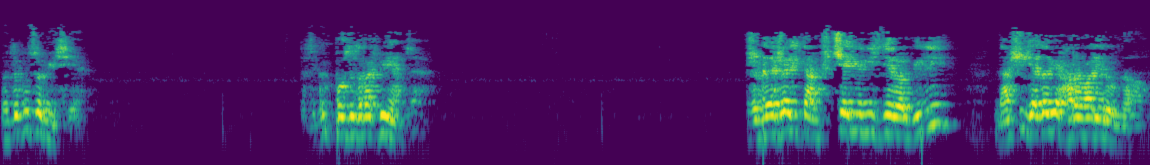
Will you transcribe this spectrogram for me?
No to po co misje? Dlatego po co dawać pieniądze? Żeby leżeli tam w cieniu, nic nie robili, nasi dziadowie harowali równo.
